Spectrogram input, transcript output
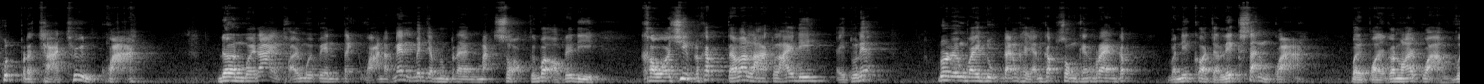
พุทธประชาชื่นขวา เดินมวยได้ถอยมวยเป็นเตะขวาหนักแน่นเป็นจำนวนแรงหมัดศอกถือว่าออกได้ดี เขาอาชีพนะครับ แต่ว่าหลากหลายดี ไอ้ตัวเนี้ยรวดเร็วไวดุดันขยันครับทรงแข็งแรงครับ วันนี้ก็จะเล็กสั้นกว่าปล่อยๆก็น้อยกว่า เว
